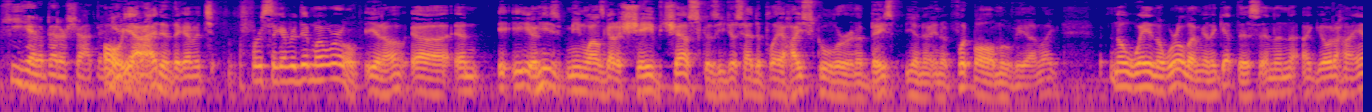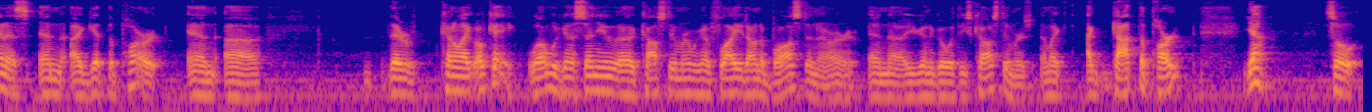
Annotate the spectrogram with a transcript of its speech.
he had a better shot than you. Oh did, yeah, right? I didn't think it. The first thing I ever did in my world, you know. Uh, and he, he's meanwhile has got a shaved chest because he just had to play a high schooler in a base, you know, in a football movie. I'm like, there's no way in the world I'm going to get this. And then I go to Hyannis and I get the part, and uh, they're kind of like, okay, well, we're going to send you a costumer. We're going to fly you down to Boston, or and uh, you're going to go with these costumers. I'm like, I got the part. Yeah. So,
